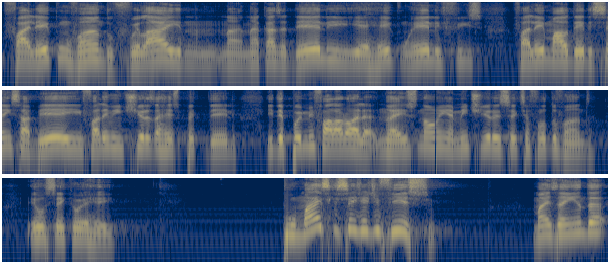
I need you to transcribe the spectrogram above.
falhei com o Vando, fui lá e, na, na, casa dele e errei com ele, fiz, falei mal dele sem saber e falei mentiras a respeito dele. E depois me falaram: olha, não é isso, não, hein? é mentira, eu sei que você falou do Vando. Eu sei que eu errei por mais que seja difícil, mas ainda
